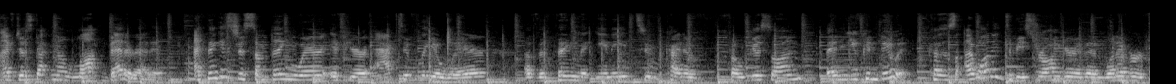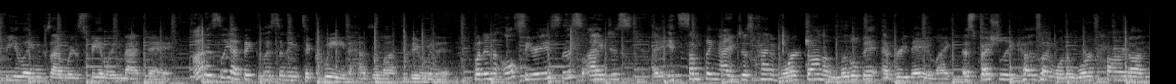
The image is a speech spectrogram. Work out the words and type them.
I've just gotten a lot better at it. I think it's just something where if you're actively aware of the thing that you need to kind of focus on, then you can do it. Because I wanted to be stronger than whatever feelings I was feeling that day. Honestly, I think listening to Queen has a lot to do with it. But in all seriousness, I just, it's something I just kind of worked on a little bit every day. Like, especially because I want to work hard on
